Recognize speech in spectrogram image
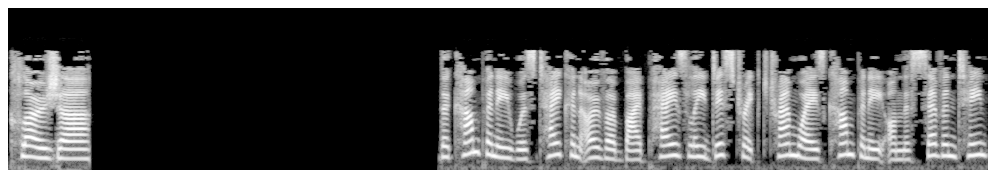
Closure The company was taken over by Paisley District Tramways Company on 17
